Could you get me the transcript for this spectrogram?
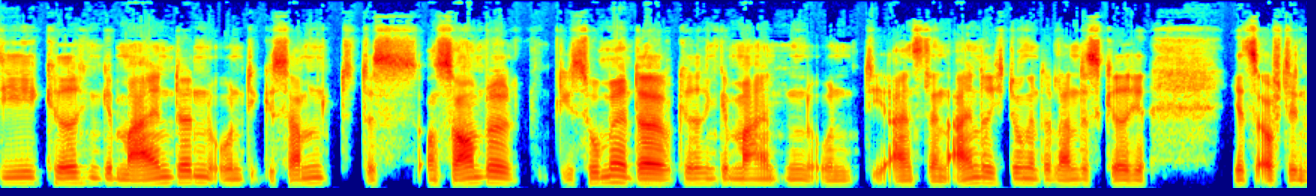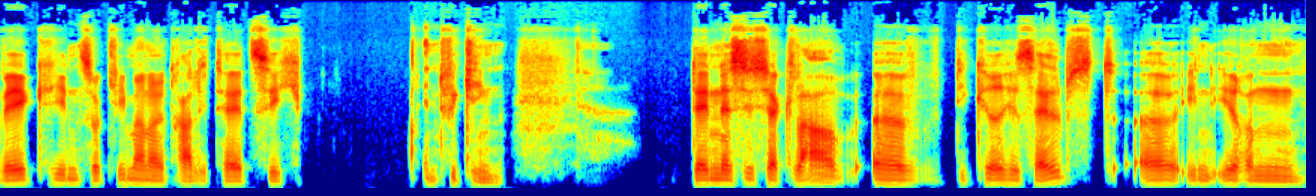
die Kirchengemeinden und die Gesamt, das Ensemble, die Summe der Kirchengemeinden und die einzelnen Einrichtungen der Landeskirche jetzt auf den Weg hin zur Klimaneutralität sich entwickeln. Denn es ist ja klar, äh, die Kirche selbst äh, in ihren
